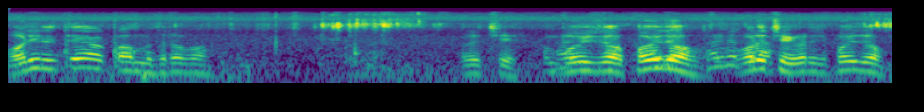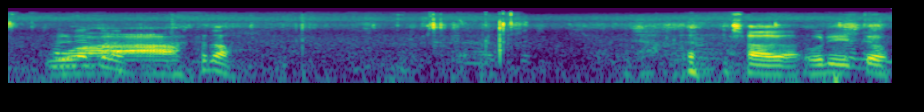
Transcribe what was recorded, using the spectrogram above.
머리를 떼갖고 한번 들어봐. 그렇지. 한번 보여줘, 보여줘. 800g. 그렇지, 그렇지, 보여줘. 800g. 와, 크다. 자, 우리 또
